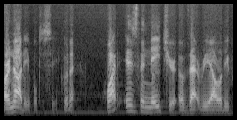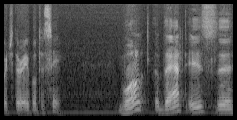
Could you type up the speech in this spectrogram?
are not able to see. Correct. What is the nature of that reality which they're able to see? Well, that is uh,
